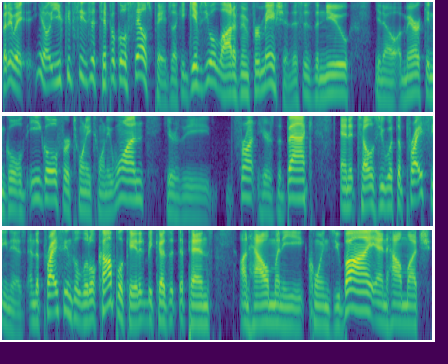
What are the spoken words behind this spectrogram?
But anyway, you know, you can see it's a typical sales page. Like it gives you a lot of information. This is the new, you know, American Gold Eagle for 2021. Here's the front, here's the back, and it tells you what the pricing is. And the pricing's a little complicated because it depends on how many coins you buy and how much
